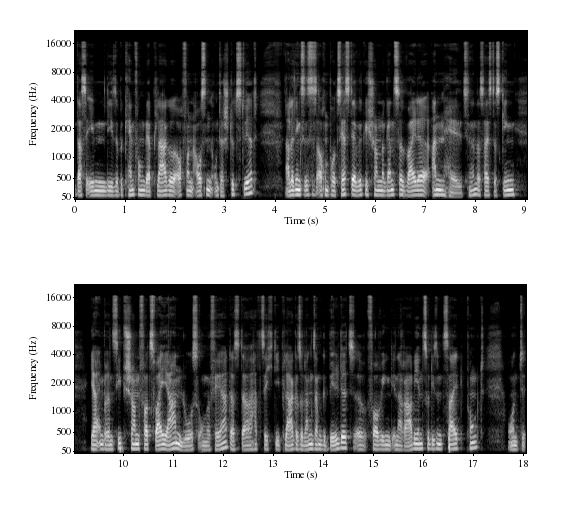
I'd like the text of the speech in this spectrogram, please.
dass eben diese Bekämpfung der Plage auch von außen unterstützt wird. Allerdings ist es auch ein Prozess, der wirklich schon eine ganze Weile anhält. Ne? Das heißt, das ging ja im Prinzip schon vor zwei Jahren los ungefähr. Das, da hat sich die Plage so langsam gebildet, äh, vorwiegend in Arabien zu diesem Zeitpunkt. Und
